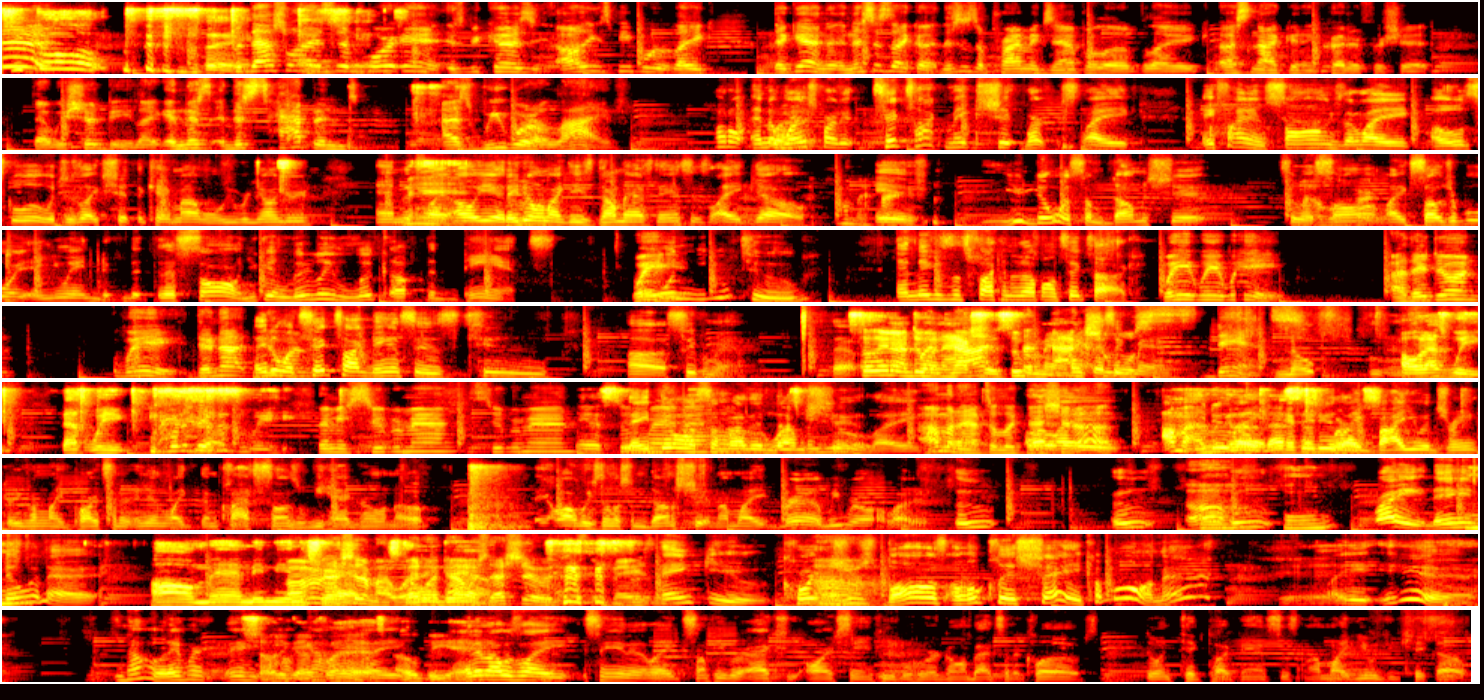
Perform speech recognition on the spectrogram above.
Like- But that's why it's That's important. Is because all these people like again, and this is like a this is a prime example of like us not getting credit for shit that we should be. Like, and this this happened as we were alive. Hold on. And the Right. worst part is TikTok makes shit worse. Like they finding songs that are like old school, which is like shit that came out when we were younger. And it's like, oh yeah, they doing like these dumbass dances. Like, yo, Oh if you doing some dumb shit to a song heart. like Soulja Boy and you ain't the, the song, you can literally look up the dance Wait, on YouTube and niggas is fucking it up on TikTok. wait, wait, wait. Are they doing? Wait, they're not. They doing TikTok dances to uh Superman. That- So they're not doing but actual not Superman. The actual Superman? dance. nope. Mm-mm. Oh, that's weak. That's weak. What are they- That's weak. Let me Superman. Superman. Yeah, Superman. they doing some uh, other dumb shit. you? Like I'm gonna have to look that or shit like, up. I'm gonna do like That's if they the do like buy you a drink or even like bartender and then like them classic songs we had growing up, they always doing some dumb shit. And I'm like, bruh, we were all like, ooh, ooh, Oh, ooh. Right, they ain't doing that. Oh man, meet me in I the remember trap. that shit at my It's wedding. going That was that shit was amazing. Thank you. Court Ah. juice balls, old cliche. Come on, man. Yeah. Like, yeah. No, they weren't. They, Shorty oh, got God, class. like- OB And then I was like seeing that like some people actually are seeing people who are going back to the clubs doing TikTok dances, and I'm like, you would get kicked out.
